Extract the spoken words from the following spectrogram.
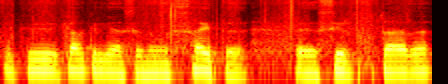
porque aquela criança não aceita uh, ser derrotada,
